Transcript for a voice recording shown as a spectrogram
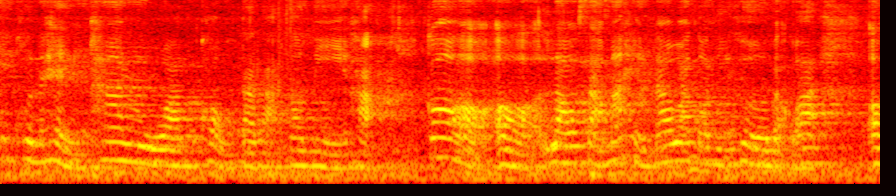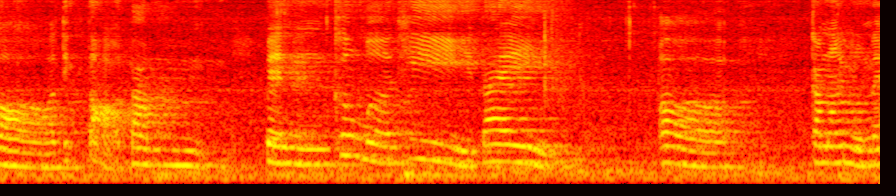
ทุกคนเห็นภาพรวมของตลาดตอนนี้ค่ะ ก็เราสามารถเห็นได้ว่าตอนนี้คือแบบว่าติ๊กต็อกเป็นเครื่องมือที่ได้กำลังอยู่ใน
